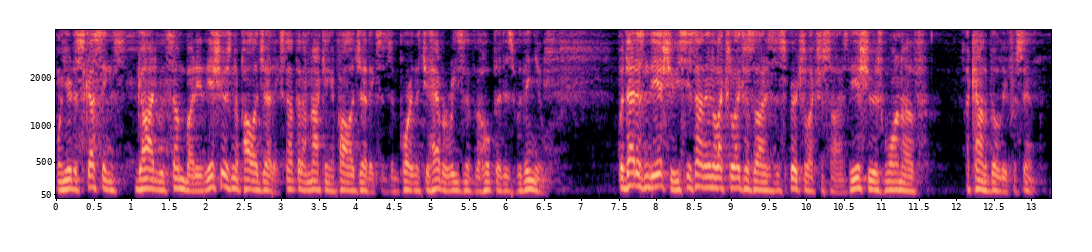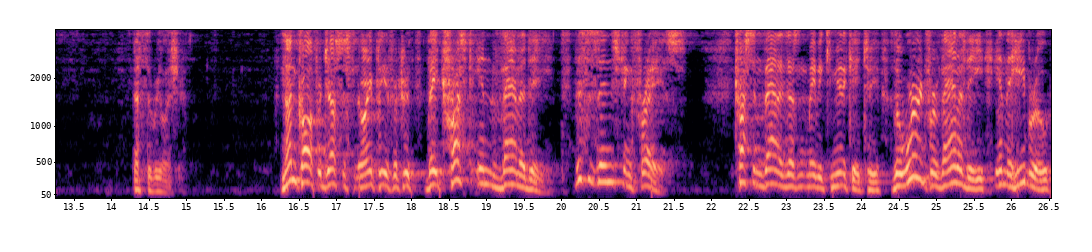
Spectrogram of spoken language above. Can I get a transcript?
When you're discussing God with somebody, the issue isn't apologetics. Not that I'm knocking apologetics. It's important that you have a reason of the hope that is within you. But that isn't the issue. You see, it's not an intellectual exercise, it's a spiritual exercise. The issue is one of accountability for sin. That's the real issue. None call for justice, nor any plea for truth. They trust in vanity. This is an interesting phrase. Trust in vanity doesn't maybe communicate to you. The word for vanity in the Hebrew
